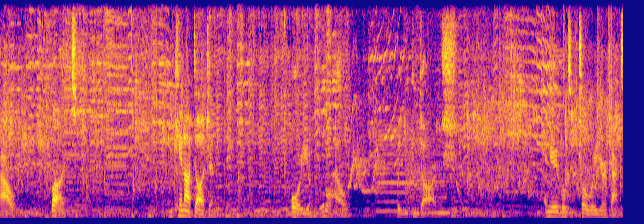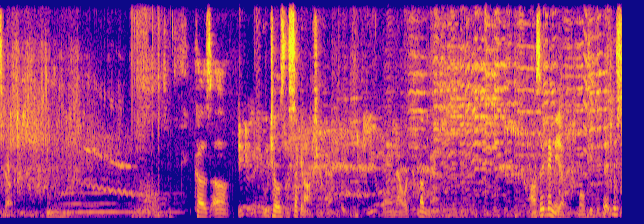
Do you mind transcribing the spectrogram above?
Ow. But you cannot dodge anything. Or you have little health, but you can dodge. And you're able to control where your attacks go. Because, uh, we chose the second option, apparently. And now we're Mugman. Honestly, they made a multi. This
